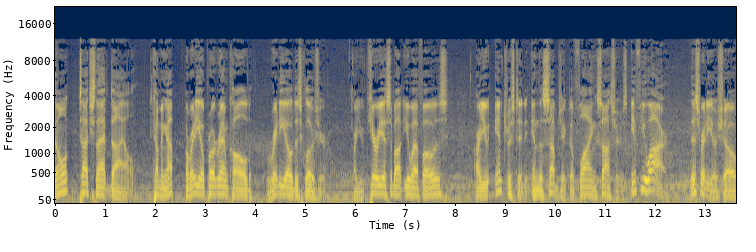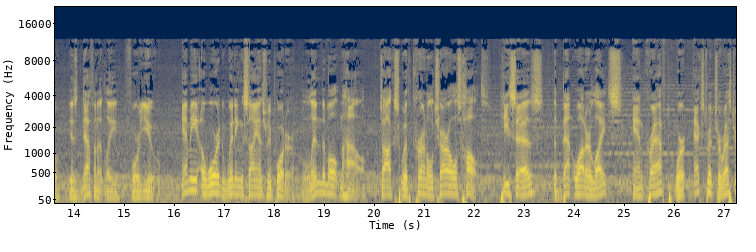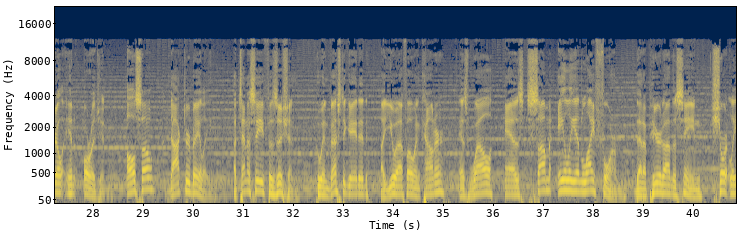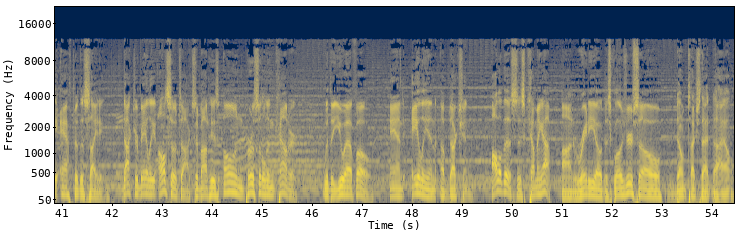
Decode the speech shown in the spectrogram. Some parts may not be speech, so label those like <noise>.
Don't touch that dial. Coming up, a radio program called Radio Disclosure. Are you curious about UFOs? Are you interested in the subject of flying saucers? If you are, this radio show is definitely for you. Emmy Award winning science reporter Linda Moulton Howe talks with Colonel Charles Halt. He says the Bentwater lights and craft were extraterrestrial in origin. Also, Dr. Bailey, a Tennessee physician who investigated a UFO encounter as well as some alien life form that appeared on the scene shortly after the sighting. Dr. Bailey also talks about his own personal encounter with a UFO and alien abduction. All of this is coming up on Radio Disclosure, so don't touch that dial.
